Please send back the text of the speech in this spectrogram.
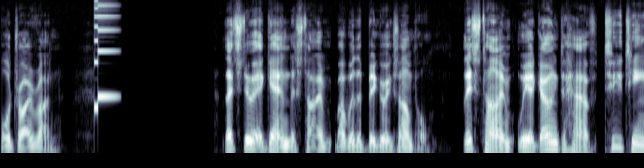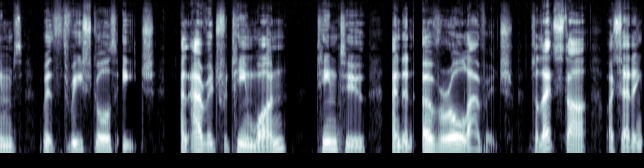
or dry run. Let's do it again this time, but with a bigger example. This time, we are going to have two teams with three scores each, an average for Team 1, Team 2, and an overall average. So let's start by setting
